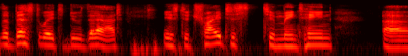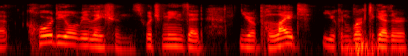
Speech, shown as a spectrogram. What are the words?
the best way to do that is to try to to maintain uh, cordial relations, which means that you're polite, you can work together,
